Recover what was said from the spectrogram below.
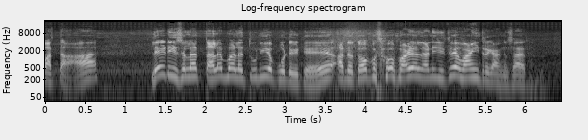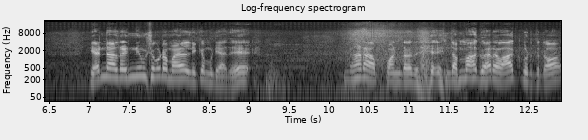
பார்த்தா லேடிஸ் எல்லாம் தலைமையில் துணியை போட்டுக்கிட்டு அந்த தோப்ப தோப்ப மழையில் நனைஞ்சிட்டு வாங்கிட்டு இருக்காங்க சார். என்னால் ரெண்டு நிமிஷம் கூட மழையில் நிற்க முடியாது. என்னடா பண்ணுறது இந்த அம்மாவுக்கு வேறு வாக்கு கொடுத்துட்டோம்.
